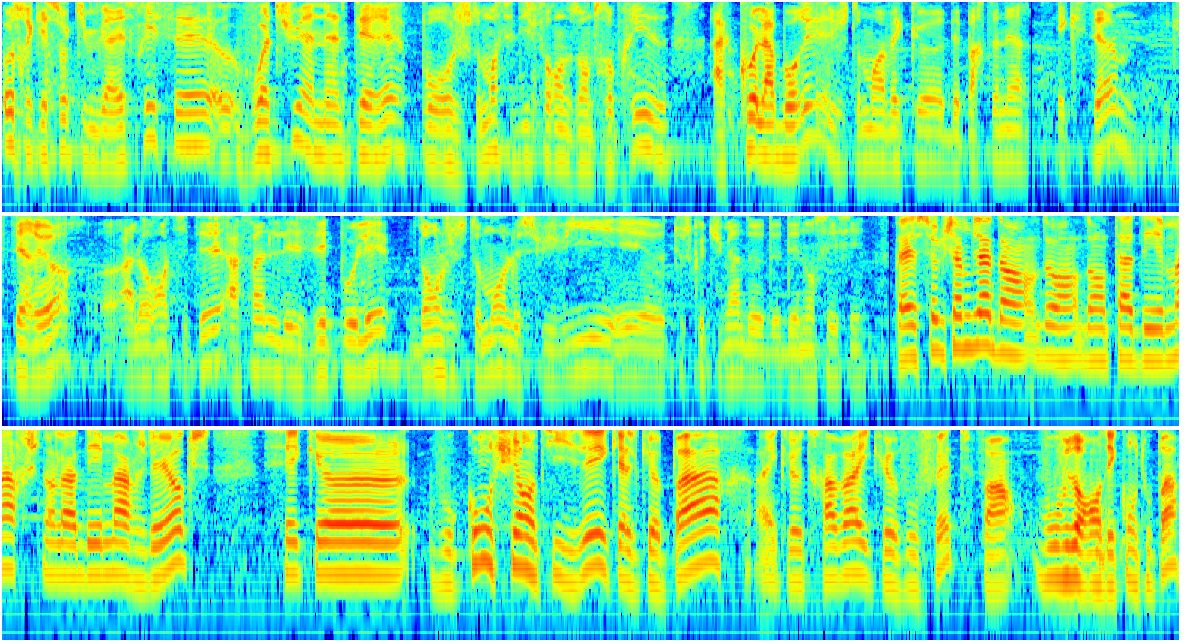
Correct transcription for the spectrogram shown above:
Autre question qui me vient à l'esprit, c'est euh, vois-tu un intérêt pour justement ces différentes entreprises à collaborer justement avec euh, des partenaires externes, extérieurs euh, à leur entité, afin de les épauler dans justement le suivi et tout ce que tu viens de, de dénoncer ici? Ben, ce que j'aime bien dans, dans- dans ta démarche, dans la démarche des Ox, c'est que vous conscientisez quelque part, avec le travail que vous faites, enfin, vous vous en rendez compte ou pas,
